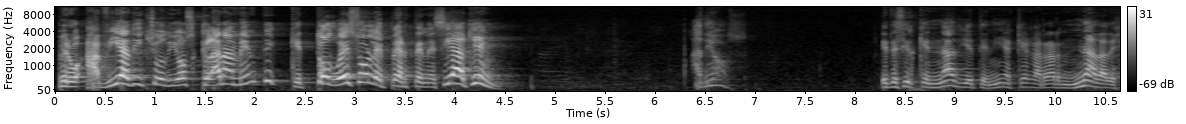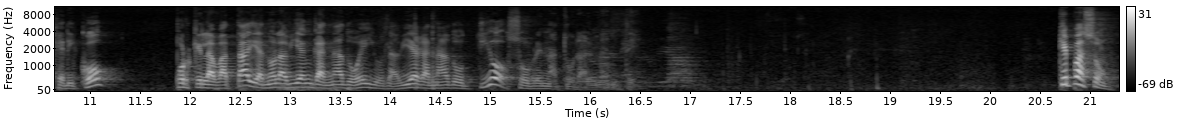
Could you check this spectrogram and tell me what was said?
Pero había dicho Dios claramente que todo eso le pertenecía a quién? A Dios. Es decir, que nadie tenía que agarrar nada de Jericó porque la batalla no la habían ganado ellos, la había ganado Dios sobrenaturalmente. ¿Qué pasó?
